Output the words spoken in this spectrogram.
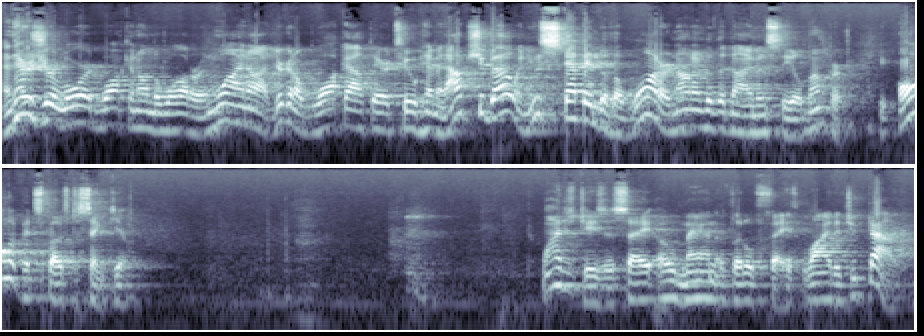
And there's your Lord walking on the water, and why not? You're going to walk out there to him, and out you go, and you step into the water, not into the diamond steel bumper. All of it's supposed to sink you. Why does Jesus say, Oh man of little faith, why did you doubt?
